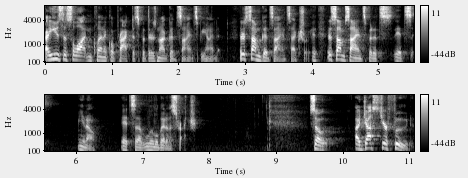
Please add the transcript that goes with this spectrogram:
I use this a lot in clinical practice, but there's not good science behind it. There's some good science actually. There's some science, but it's it's you know, it's a little bit of a stretch. So adjust your food,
